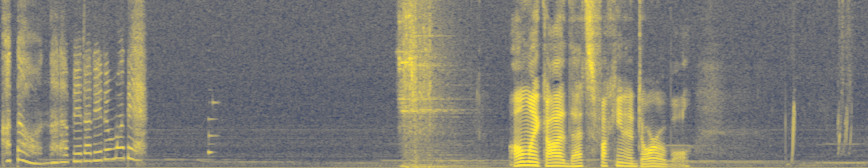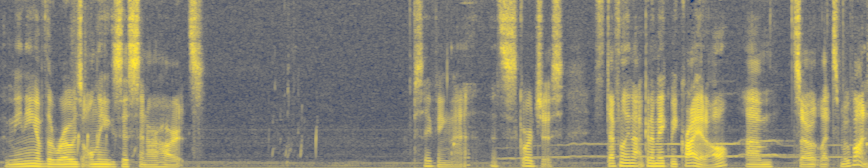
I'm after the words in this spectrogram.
肩を並べられるまで Oh my god, that's fucking adorable. The meaning of the rose only exists in our hearts. I'm saving that. That's gorgeous. It's definitely not going to make me cry at all. Um, so let's move on.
